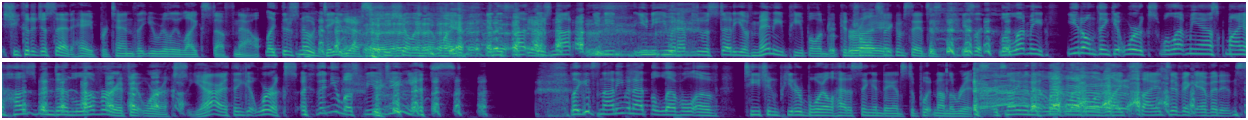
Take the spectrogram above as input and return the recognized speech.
she could have just said, "Hey, pretend that you really like stuff now." Like, there's no data Yes. she's showing them. Like, and it's not. Yeah. There's not. You need. You need. You would have to do a study of many people under controlled Right. circumstances. It's like, well, let me. You don't think it works? Well, let me ask my husband and lover if it works. Yeah, I think it works. then you must be a genius. like it's not even at the level of teaching Peter Boyle how to sing and dance to putting on the Ritz. It's not even that le- level of like scientific evidence.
